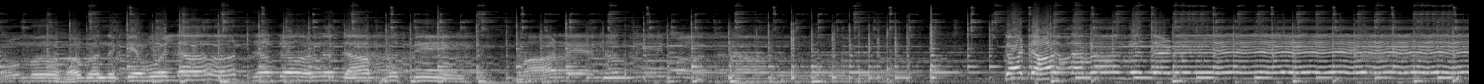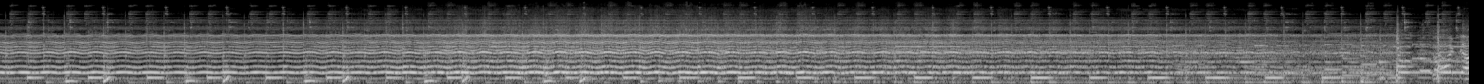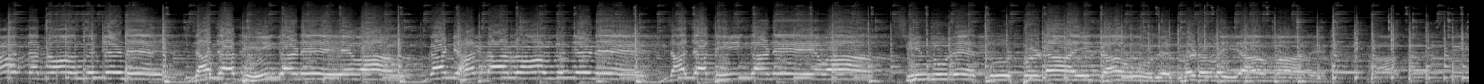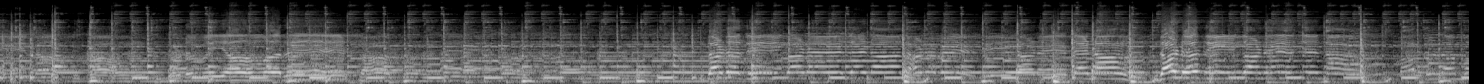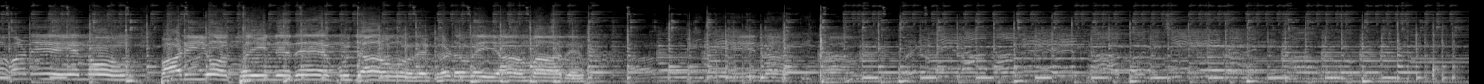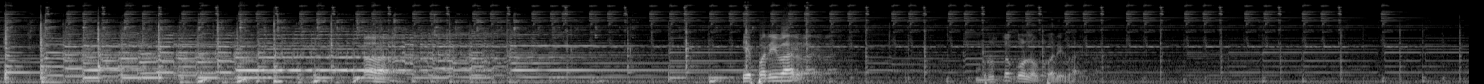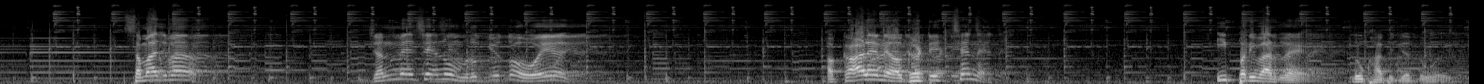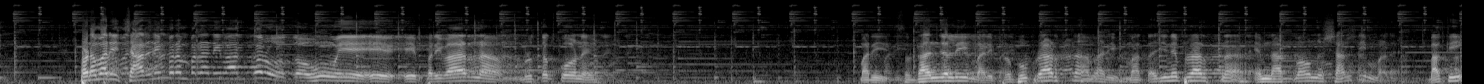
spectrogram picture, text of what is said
હોમ હવન કે બોલા જગન જાપતી મારે નથી પધરાવું. કડા રંગ જણે, જાજા ધીંગણે એવા કાઢ્યા રંગ જણે, જાજા ધીંગણે એવા સિંદુરે તૂટડાઈ જાઉં રે, ઘડવૈયા મારે. ઘડવૈયા મારે ઠાકોરજી પાડીઓ થઈને રે પૂજાવું રે ઘડવૈયા મારે. એ પરિવાર મૃતકોનો પરિવાર સમાજમાં જન્મે છે એનું મૃત્યુ તો હોય જ. અકાળે ને અઘટિત છે ને એ પરિવારને દુઃખ આપી જતું હોય. પણ અમારી ચારણી પરંપરાની વાત કરું તો હું એ એ પરિવારના મૃતકોને મારી શ્રદ્ધાંજલિ, મારી પ્રભુ પ્રાર્થના, મારી માતાજીને પ્રાર્થના, એમના આત્માઓને શાંતિ મળે. બાકી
